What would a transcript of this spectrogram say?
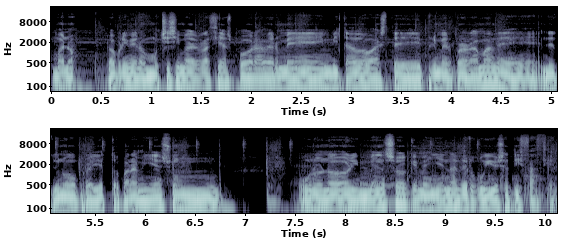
Bueno, lo primero, muchísimas gracias por haberme invitado a este primer programa de, de tu nuevo proyecto. Para mí es un, un honor inmenso que me llena de orgullo y satisfacción.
